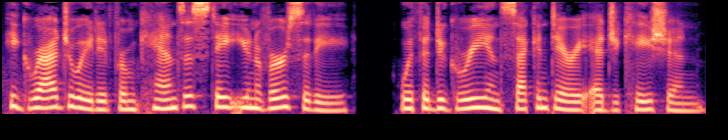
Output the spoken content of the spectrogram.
He graduated from Kansas State University with a degree in secondary education.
